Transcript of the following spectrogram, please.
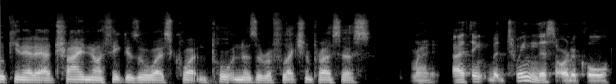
looking at our training, I think, is always quite important as a reflection process. Right. I think between this article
